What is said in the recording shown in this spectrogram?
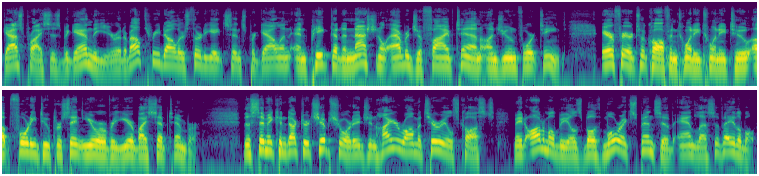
Gas prices began the year at about $3.38 per gallon and peaked at a national average of 5.10 on June 14th. Airfare took off in 2022, up 42% year over year by September. The semiconductor chip shortage and higher raw materials costs made automobiles both more expensive and less available.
